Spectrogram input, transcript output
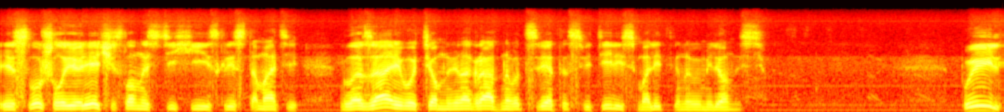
и слушал ее речи, словно стихи из хрестоматии. Глаза его темно-виноградного цвета светились молитвенной умиленностью. Пыль,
